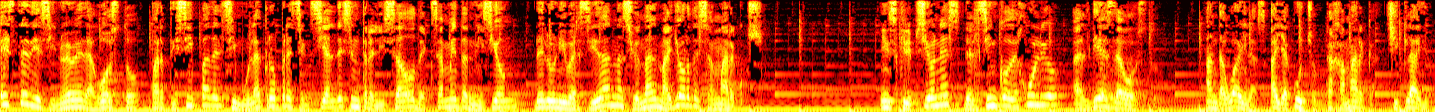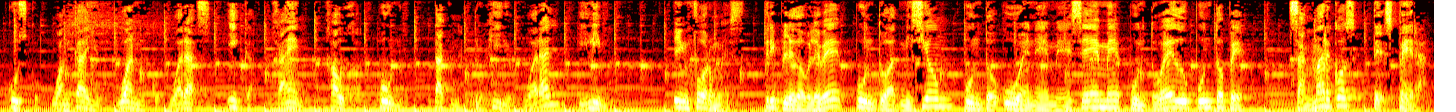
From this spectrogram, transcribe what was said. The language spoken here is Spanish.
Este 19 de agosto participa del simulacro presencial descentralizado de examen de admisión de la Universidad Nacional Mayor de San Marcos. Inscripciones del 5 de julio al 10 de agosto. Andahuaylas, Ayacucho, Cajamarca, Chiclayo, Cusco, Huancayo, Huánuco, Huaraz, Ica, Jaén, Jauja, Puno, Tacna, Trujillo, Huaral y Lima. Informes www.admisión.unmsm.edu.p San Marcos te espera.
